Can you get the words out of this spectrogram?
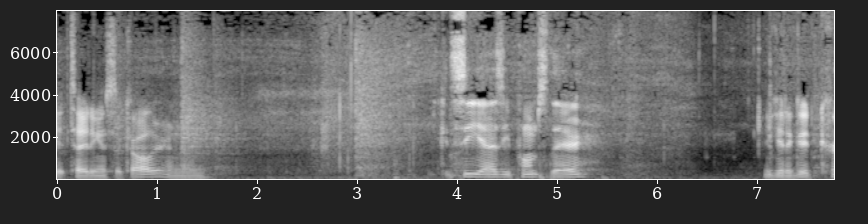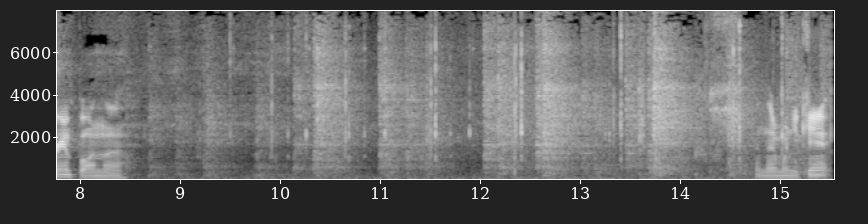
get tight against the collar and then you can see as he pumps there you get a good crimp on the and then when you can't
